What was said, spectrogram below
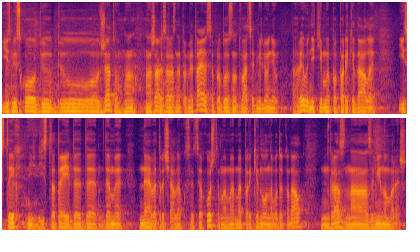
із міського бю- бюджету. На жаль, зараз не пам'ятаю. Це приблизно 20 мільйонів гривень, які ми поперекидали із тих із статей, де, де, де ми не витрачали ці кошти. Ми, ми, ми перекинули на водоканал якраз на заміну мереж.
